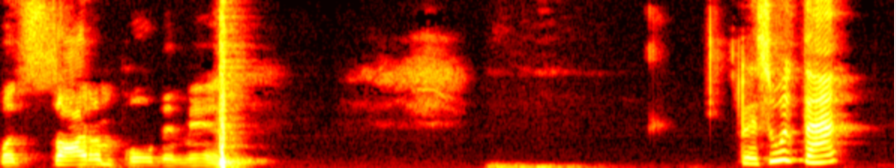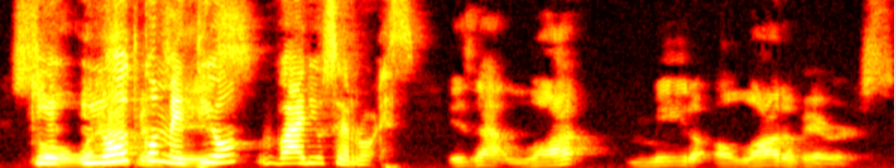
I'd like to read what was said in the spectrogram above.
but Sodom pulled him in. Resulta So que Lot cometió is, varios errores. is that Lot made a lot of errors.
